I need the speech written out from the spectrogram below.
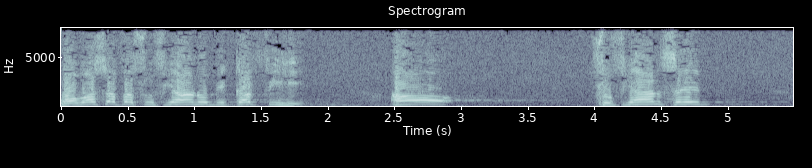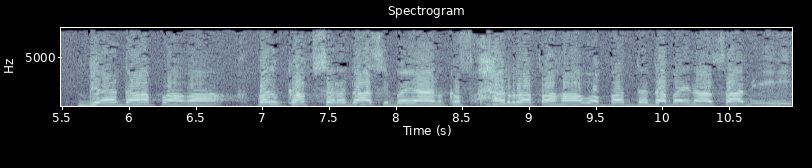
ووصف سفیان بکفه او سفیان صاحب بیا دا په هغه خپل کف سره داسی بیان کړ فحرفها وبدد بین اصابعه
